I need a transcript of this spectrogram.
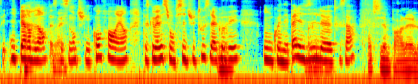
c'est hyper bien parce Ouais. que sinon tu ne comprends rien. Parce que même si on situe tous la Mm. Corée, on connaît pas les villes, tout ça. 36e parallèle.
